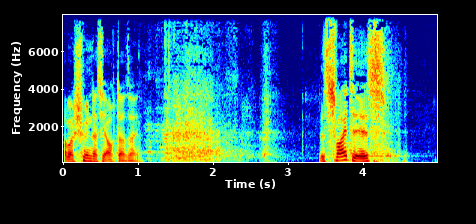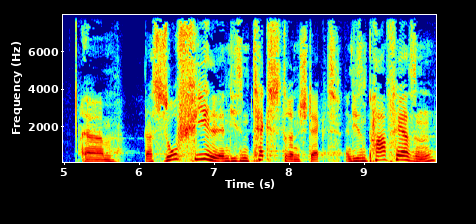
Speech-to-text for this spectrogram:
Aber schön, dass ihr auch da seid. Das Zweite ist, ähm, dass so viel in diesem Text drin steckt, in diesen paar Versen,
